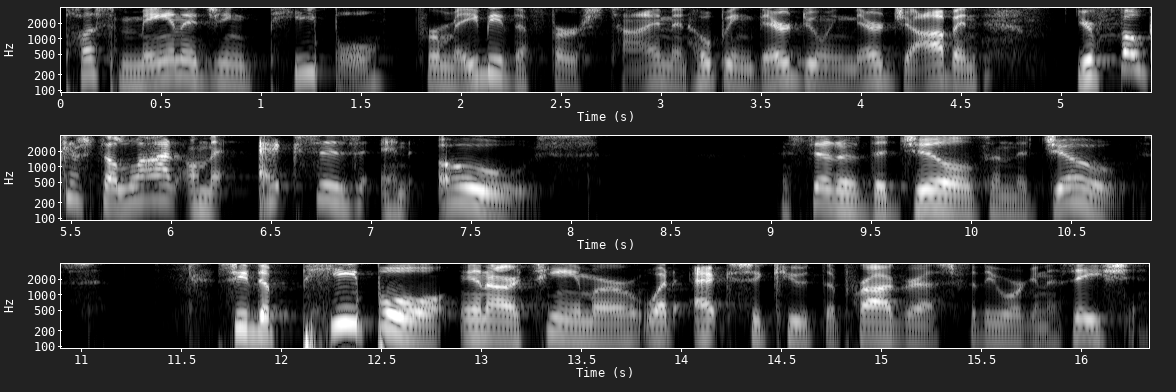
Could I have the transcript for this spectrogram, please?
plus managing people for maybe the first time and hoping they're doing their job. And you're focused a lot on the X's and O's instead of the Jills and the Joes. See, the people in our team are what execute the progress for the organization.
